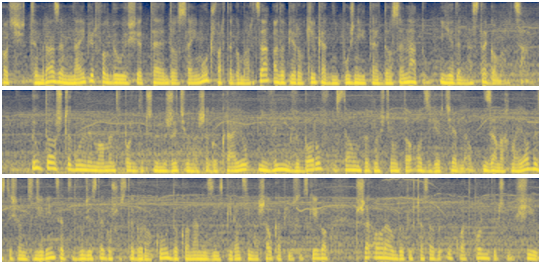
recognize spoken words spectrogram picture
choć tym razem najpierw odbyły się te do Sejmu 4 marca, a dopiero kilka dni później te do Senatu 11 marca. Był to szczególny moment w politycznym życiu naszego kraju i wynik wyborów z całą pewnością to odzwierciedlał. Zamach majowy z 1926 roku, dokonany z inspiracji marszałka Piłsudskiego, przeorał dotychczasowy układ politycznych sił.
